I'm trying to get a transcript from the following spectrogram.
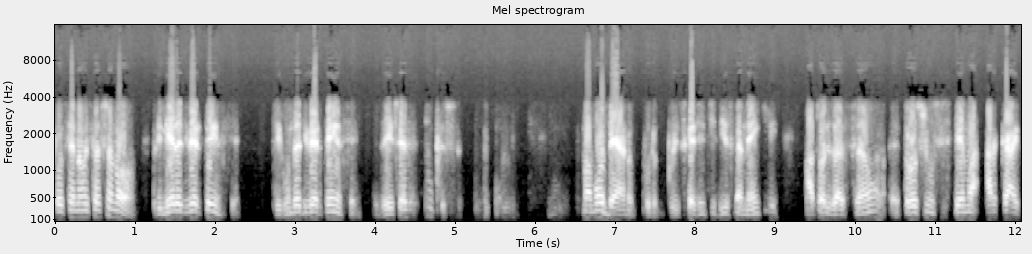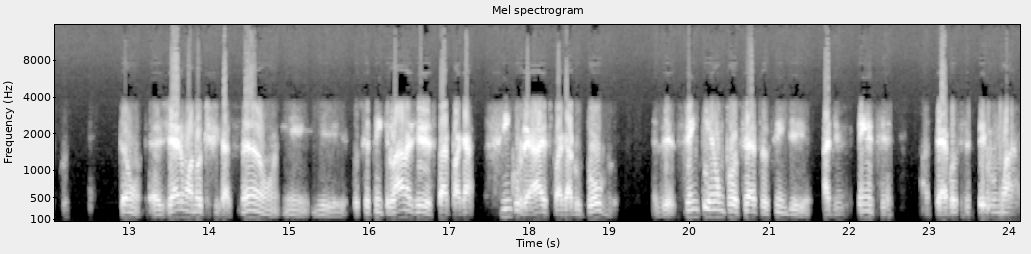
você não estacionou. Primeira advertência. Segunda advertência. Dizer, isso é simples. Uma moderno, por, por isso que a gente diz também que a atualização é, trouxe um sistema arcaico. Então, é, gera uma notificação e, e, você tem que ir lá na Gerestar pagar cinco reais, pagar o dobro Quer dizer, sem ter um processo assim de advertência, até você ter uma,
